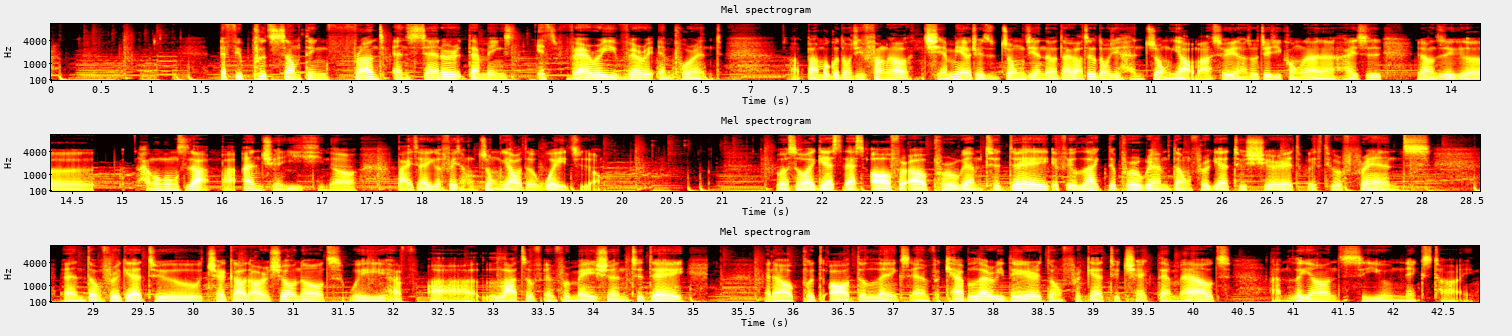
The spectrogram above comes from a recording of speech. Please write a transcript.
If you put something front and center, that means it's very, very important. 啊，把某个东西放到前面，而且是中间呢，代表这个东西很重要嘛。所以他说这起空难呢，还是让这个航空公司啊，把安全议题呢摆在一个非常重要的位置哦。 Well, so I guess that's all for our program today. If you like the program, don't forget to share it with your friends. And don't forget to check out our show notes. We have uh, lots of information today. And I'll put all the links and vocabulary there. Don't forget to check them out. I'm Leon. See you next time.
